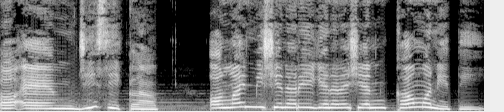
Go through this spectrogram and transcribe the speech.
OMGC Club. Online Missionary Generation Community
